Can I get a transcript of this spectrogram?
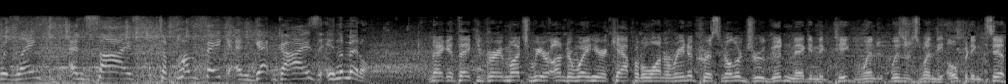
with length and size to pump fake and get guys in the middle. Meghan, thank you very much. We are underway here at Capital One Arena. Chris Miller, Drew Gooden, Meghan McPeak. Wizards win the opening tip.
